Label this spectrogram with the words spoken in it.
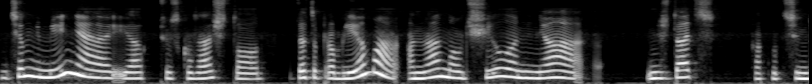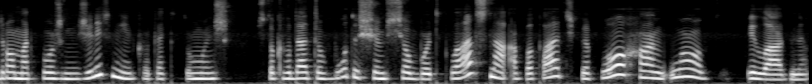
Но, тем не менее, я хочу сказать, что вот эта проблема, она научила меня не ждать как вот синдром отложенной жизни, когда ты думаешь, что когда-то в будущем все будет классно, а пока тебе плохо, ну и ладно.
